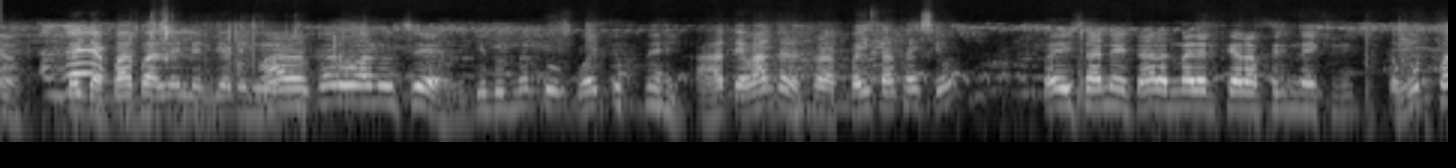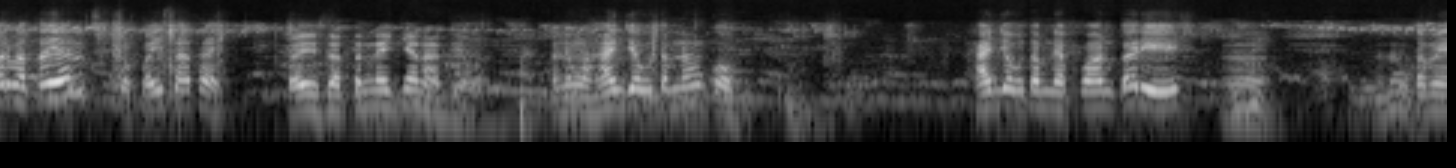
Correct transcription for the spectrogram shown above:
એમ. બેટા પાપા લઈ લઈને બેઠી મારે કરવાનું છે. કીધું નતું ગોચ્યું નહીં. હા તે વાંધો ને થોડાક પૈસા થાય છે હો. પૈસા નહીં તારા મારે ફેરા ફરી નાખી તો હું ફરવા તૈયાર છું તો પૈસા થાય. પૈસા તને ક્યાં ના દેવા અને હું હાંજે હું તમને શું કહું? હાંજે હું તમને ફોન કરીશ. તમે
